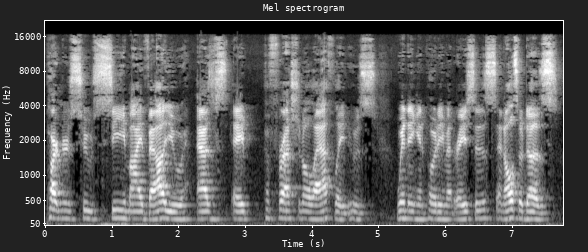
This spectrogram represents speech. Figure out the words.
partners who see my value as a professional athlete who's winning and podium at races and also does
